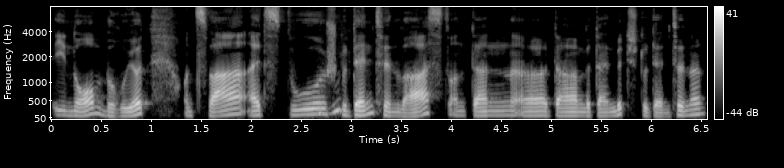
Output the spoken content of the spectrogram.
enorm berührt. Und zwar, als du mhm. Studentin warst und dann äh, da mit deinen Mitstudentinnen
